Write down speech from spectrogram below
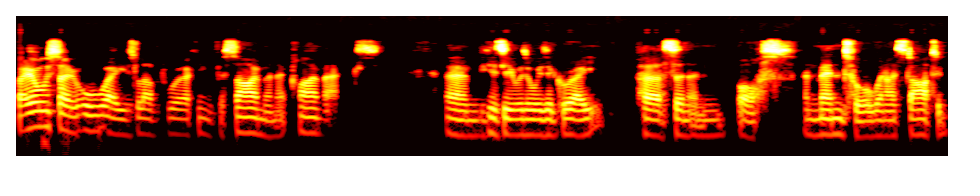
But I also always loved working for Simon at Climax um, because he was always a great person and boss and mentor when I started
